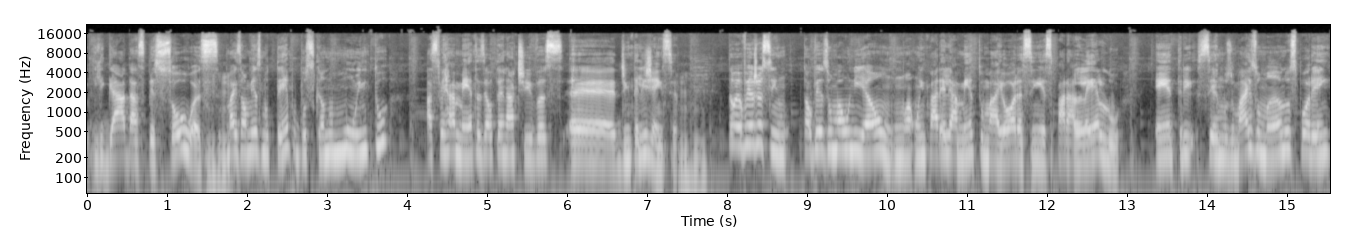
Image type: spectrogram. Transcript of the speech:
ligado às pessoas, mas ao mesmo tempo buscando muito as ferramentas e alternativas é, de inteligência. Então eu vejo assim, talvez uma união, uma- um emparelhamento maior, assim, esse paralelo entre sermos mais humanos, porém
